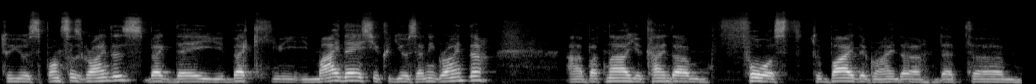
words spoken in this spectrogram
to use sponsors grinders. Back day back in my days you could use any grinder uh, but now you're kind of forced to buy the grinder that um,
